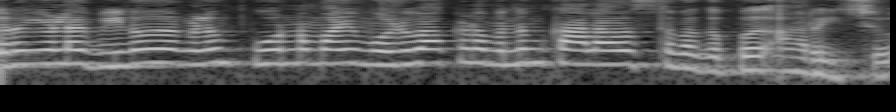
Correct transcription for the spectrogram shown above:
ഇറങ്ങിയുള്ള വിനോദങ്ങളും പൂർണമായും ഒഴിവാക്കണമെന്നും കാലാവസ്ഥാ വകുപ്പ് അറിയിച്ചു.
